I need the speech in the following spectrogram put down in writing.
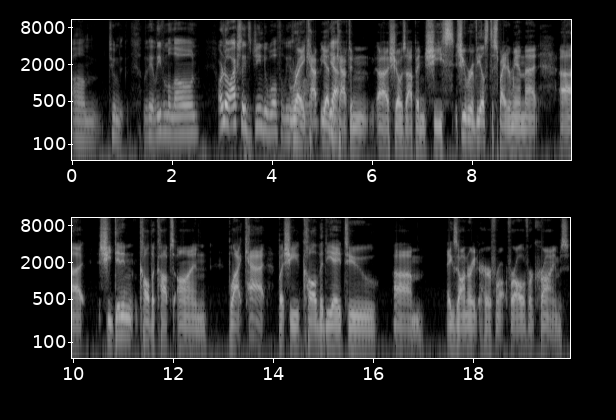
um, to him. They leave him alone. Or no, actually, it's Jean DeWolff that leaves Right. Cap. Yeah, The captain uh, shows up and she she reveals to Spider Man that uh, she didn't call the cops on Black Cat, but she called the DA to um, exonerate her for for all of her crimes.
